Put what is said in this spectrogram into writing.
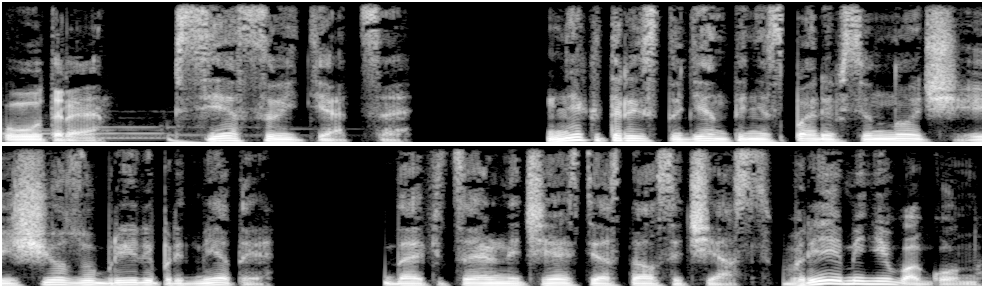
Утро. Все суетятся. Некоторые студенты не спали всю ночь, еще зубрили предметы. До официальной части остался час. Времени — вагон.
